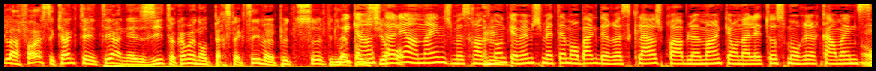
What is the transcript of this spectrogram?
l'affaire, c'est quand tu as été en Asie, tu as comme une autre perspective un peu de ça, puis de la pollution. Oui, quand je suis allée en Inde, je me suis rendu compte que même si je mettais mon bac de recyclage, probablement qu'on allait tous mourir quand même d'ici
